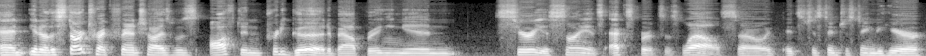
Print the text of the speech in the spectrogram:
And you know, the Star Trek franchise was often pretty good about bringing in serious science experts as well. So it, it's just interesting to hear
